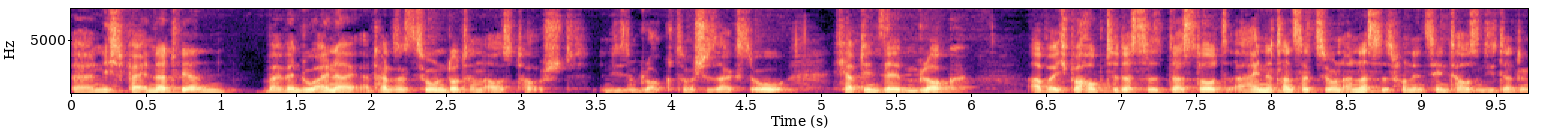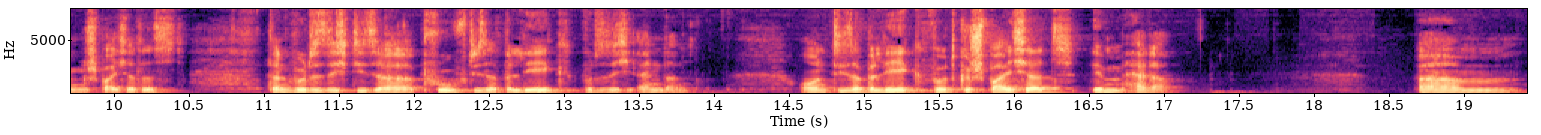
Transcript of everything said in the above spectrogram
äh, nicht verändert werden, weil wenn du eine Transaktion dort dann austauscht in diesem Block, zum Beispiel sagst, oh, ich habe denselben Block, aber ich behaupte, dass, dass dort eine Transaktion anders ist von den 10.000, die da drin gespeichert ist, dann würde sich dieser Proof, dieser Beleg, würde sich ändern. Und dieser Beleg wird gespeichert im Header. Ähm,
